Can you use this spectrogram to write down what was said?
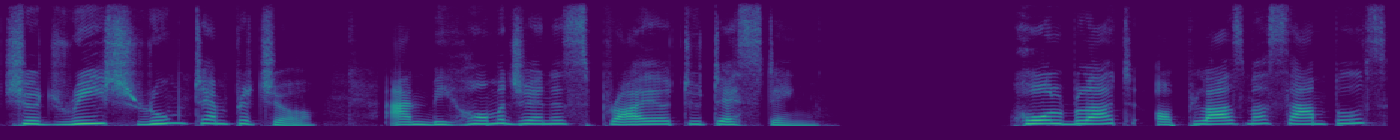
should reach room temperature and be homogeneous prior to testing. Whole blood or plasma samples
